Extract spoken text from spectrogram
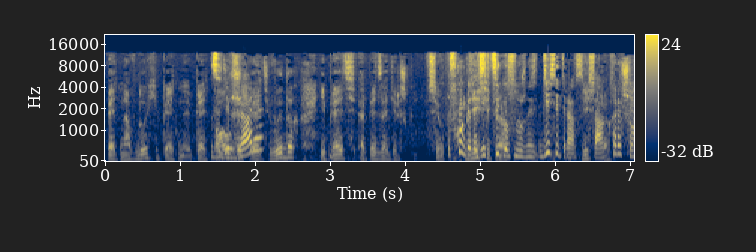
Пять на вдохе, пять, на- пять паузы, Задержали? пять выдох и пять опять задержка. Все. Сколько таких циклов нужно? Десять раз. 10 так, раз. хорошо.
